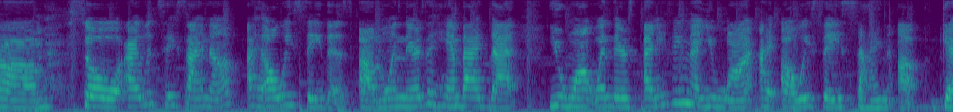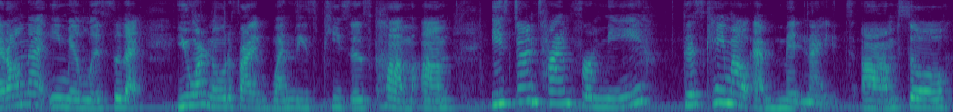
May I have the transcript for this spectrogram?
Um so i would say sign up. I always say this um when there's a handbag that you want when there's anything that you want i always say sign up. Get on that email list so that you are notified when these pieces come. Um eastern time for me this came out at midnight. Um so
